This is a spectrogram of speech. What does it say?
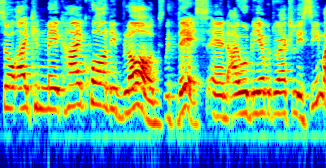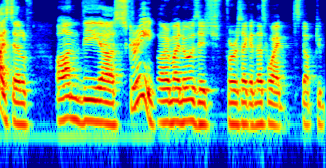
so I can make high quality vlogs with this and I will be able to actually see myself on the uh, screen. Or my nose itched for a second, that's why I stopped to,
